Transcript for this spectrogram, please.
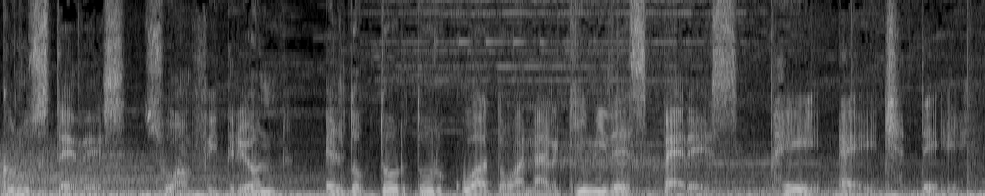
con ustedes su anfitrión, el doctor Torcuato Anarquímides Pérez, PhD.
